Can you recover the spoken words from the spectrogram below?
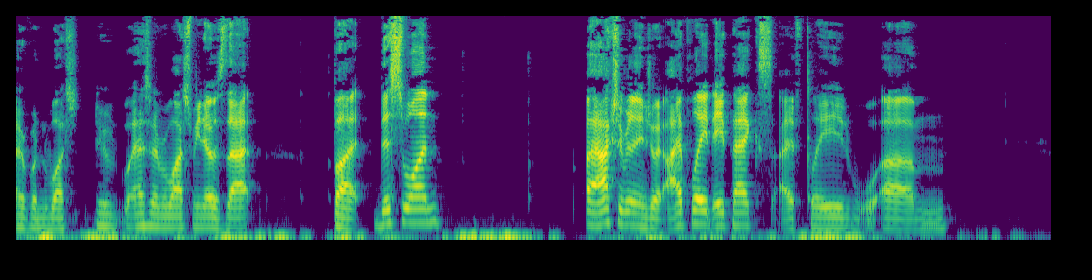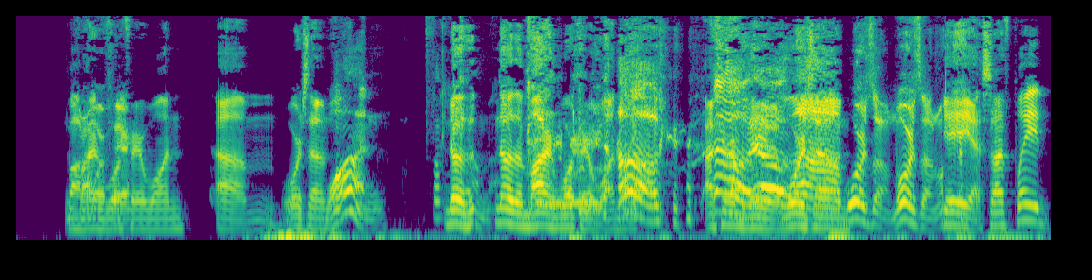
Everyone watch who has ever watched me knows that. But this one, I actually really enjoyed. I played Apex. I've played um Modern, Warfare. one, um Warzone. One. No, the, no, the Modern Warfare one. Like, oh, okay. I was oh, talking yeah, about the uh, Warzone. Warzone. Warzone. yeah, yeah, yeah. So I've played.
